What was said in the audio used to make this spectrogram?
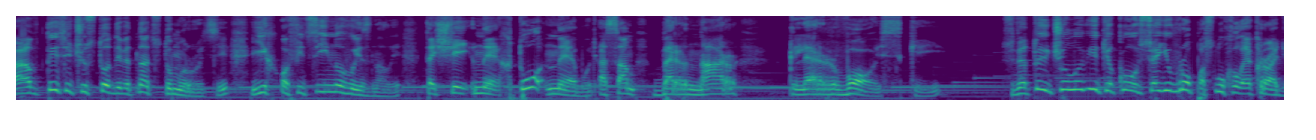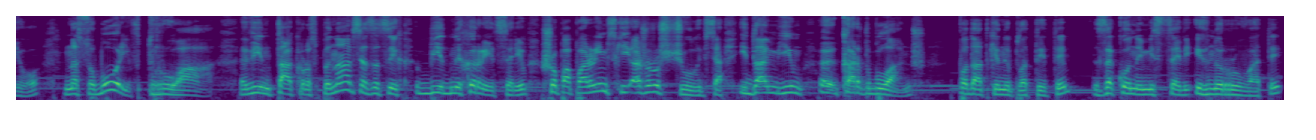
А в 1119 році їх офіційно визнали, та ще й не хто-небудь, а сам Бернар Клервойський. Святий чоловік, якого вся Європа слухала як радіо. На соборі в Труа. Він так розпинався за цих бідних рицарів, що папа римський аж розчулився і дав їм е, карт-бланш. Податки не платити, закони місцеві ігнорувати,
